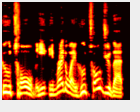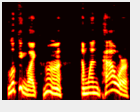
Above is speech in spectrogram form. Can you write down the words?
who told he, he right away. Who told you that? Looking like, huh? And when Power,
